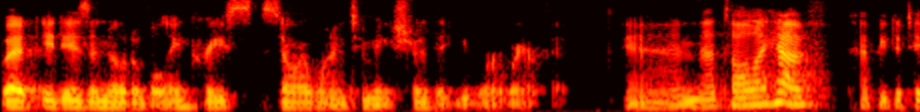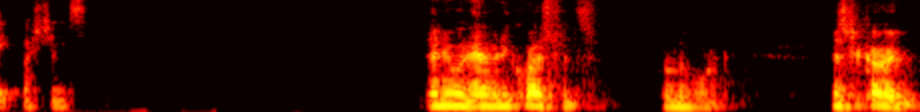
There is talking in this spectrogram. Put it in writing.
but it is a notable increase. So I wanted to make sure that you were aware of it. And that's all I have. Happy to take questions. Does anyone have any questions from the board? Mr. Kardon?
